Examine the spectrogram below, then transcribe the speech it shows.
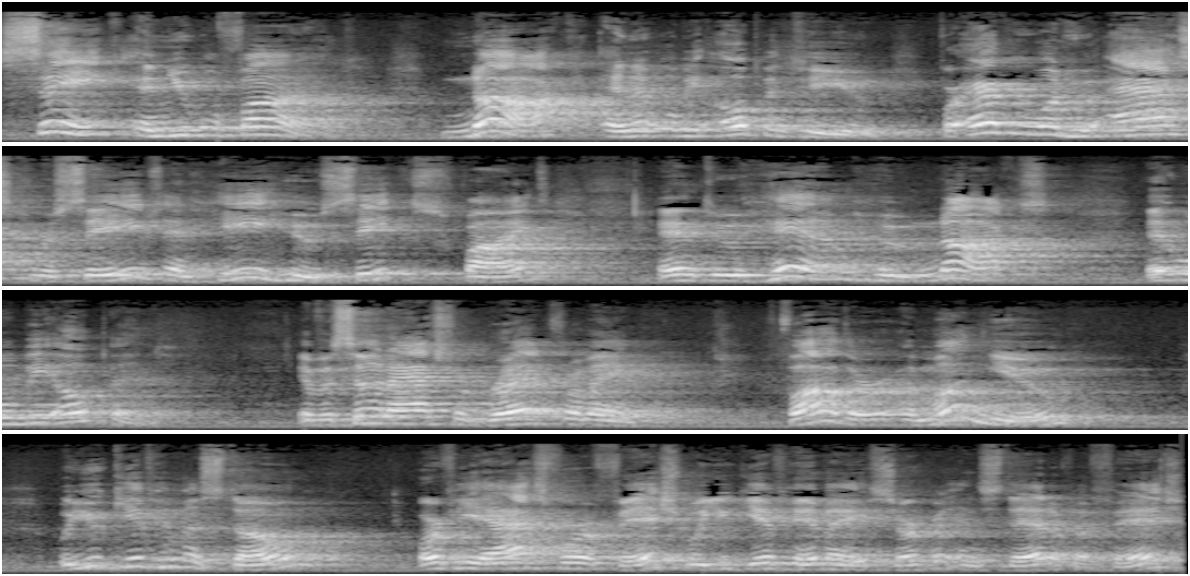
Seek, and you will find. Knock, and it will be open to you. For everyone who asks receives, and he who seeks finds, and to him who knocks it will be opened. If a son asks for bread from a father among you, will you give him a stone? Or if he asks for a fish, will you give him a serpent instead of a fish?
